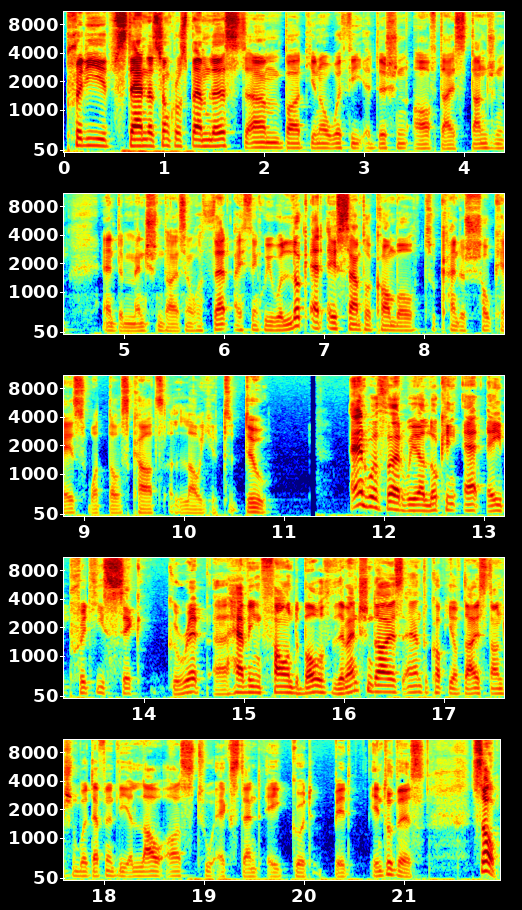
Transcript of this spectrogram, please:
pretty standard Synchro spam list, um, but, you know, with the addition of Dice Dungeon and Dimension Dice. And with that, I think we will look at a sample combo to kind of showcase what those cards allow you to do. And with that, we are looking at a pretty sick grip. Uh, having found both the Dimension Dice and the copy of Dice Dungeon will definitely allow us to extend a good bit into this. So,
